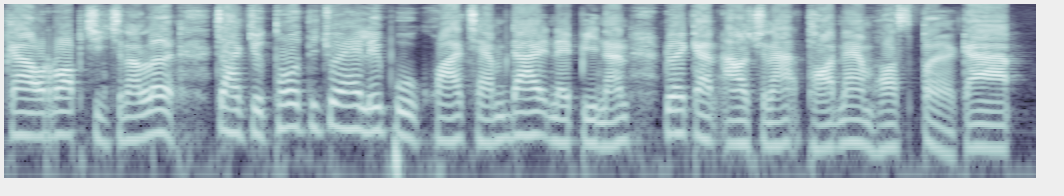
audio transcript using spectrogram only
2019 รอบชิงชนะเลิศ จากจุดโทษที่ช่วยให้ลิเวอร์พูลคว้าแชมป์ได้ในปีนั้น ด้วยการเอาชนะทอตแนมฮอสเปอร์ครับ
